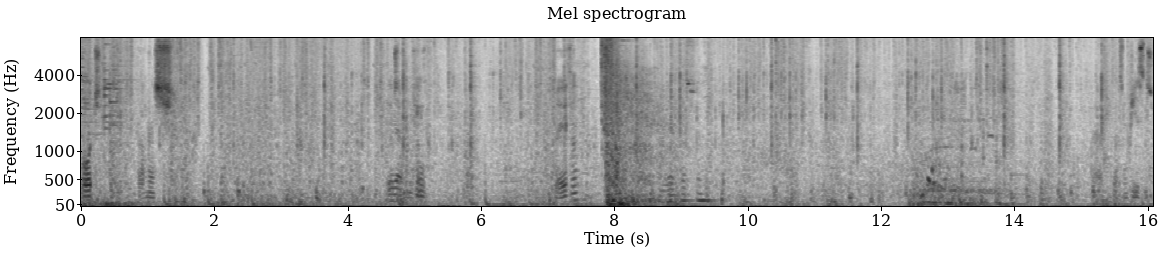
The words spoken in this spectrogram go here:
Tot. Doch nicht. Digga. Pink. Hilfe. Ja, passt schon. Ja, das ist ein Beast.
